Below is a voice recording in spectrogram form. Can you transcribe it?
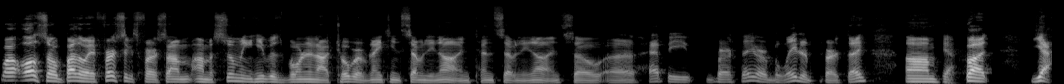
Well, also, by the way, first things first, I'm I'm assuming he was born in October of 1979, 1079. So, uh, happy birthday or belated birthday. Um, Yeah. But yeah,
